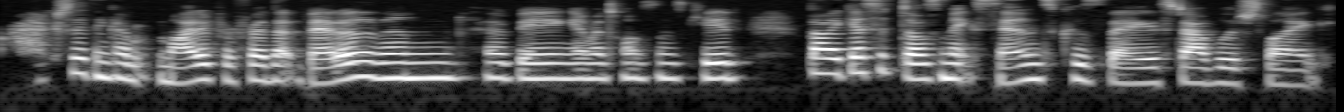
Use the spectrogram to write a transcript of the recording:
I actually think I might have preferred that better than her being Emma Thompson's kid. But I guess it does make sense because they established like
